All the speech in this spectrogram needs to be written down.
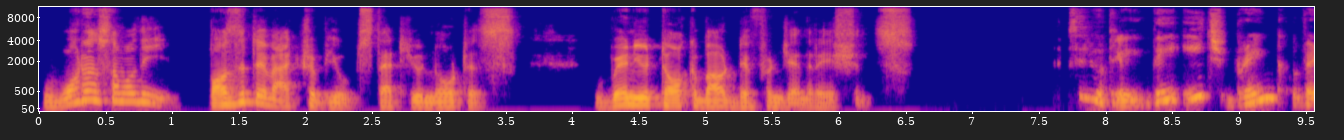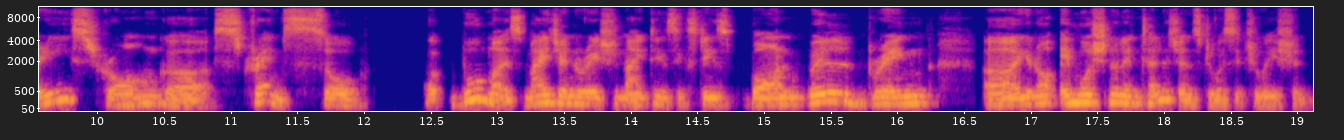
what are some of the positive attributes that you notice when you talk about different generations? Absolutely. They each bring very strong uh, strengths. So, boomers, my generation, 1960s born, will bring, uh, you know, emotional intelligence to a situation.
